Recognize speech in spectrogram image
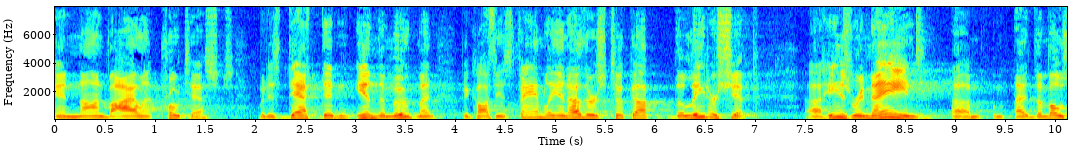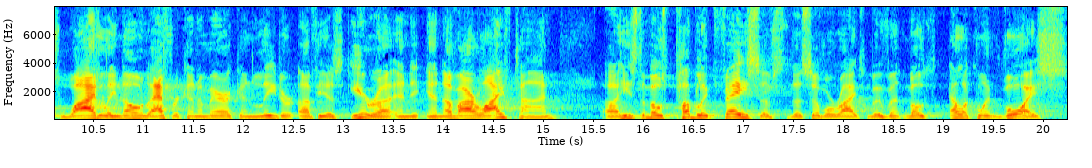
and nonviolent protests. But his death didn't end the movement because his family and others took up the leadership. Uh, he's remained um, uh, the most widely known African American leader of his era and, and of our lifetime. Uh, he's the most public face of the civil rights movement, most eloquent voice.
